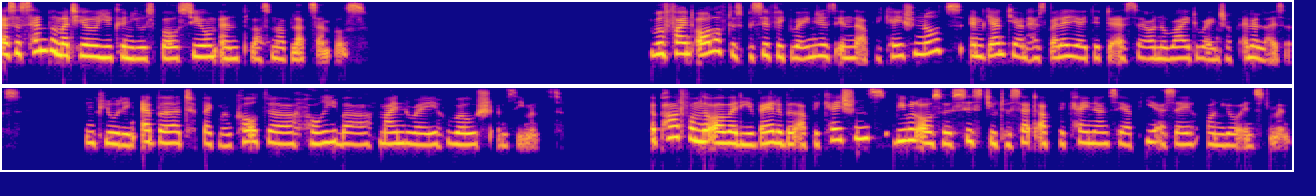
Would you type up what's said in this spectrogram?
As a sample material, you can use both serum and plasma blood samples. You will find all of the specific ranges in the application notes, and Gentian has validated the assay on a wide range of analyzers, including Abbott, Beckman Coulter, Horiba, Mindray, Roche, and Siemens. Apart from the already available applications, we will also assist you to set up the Canine CRP assay on your instrument.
